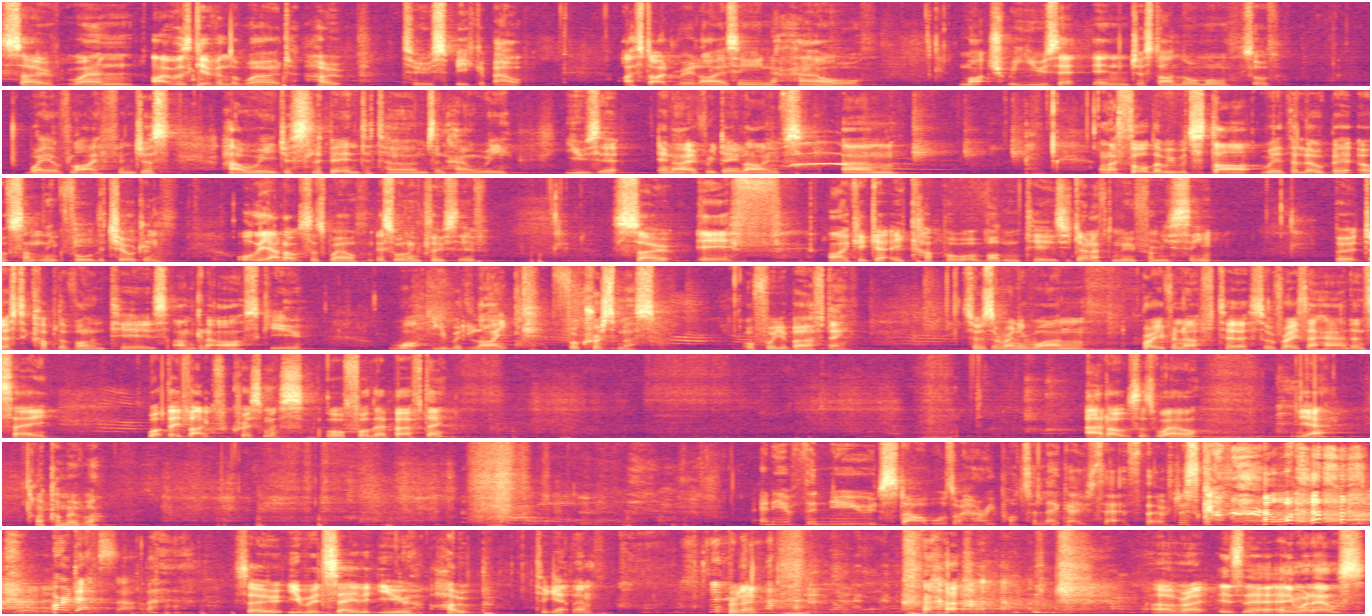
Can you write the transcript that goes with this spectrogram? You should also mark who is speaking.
Speaker 1: So, when I was given the word hope to speak about, I started realizing how much we use it in just our normal sort of way of life and just how we just slip it into terms and how we use it in our everyday lives. Um, and I thought that we would start with a little bit of something for the children, or the adults as well, it's all inclusive. So, if I could get a couple of volunteers, you don't have to move from your seat, but just a couple of volunteers, I'm going to ask you what you would like for Christmas or for your birthday. So, is there anyone brave enough to sort of raise their hand and say what they'd like for Christmas or for their birthday? Adults as well? Yeah? I'll come over.
Speaker 2: Any of the new Star Wars or Harry Potter Lego sets that have just come out? or a Death Star?
Speaker 1: So you would say that you hope to get them. Brilliant. All right. Is there anyone else?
